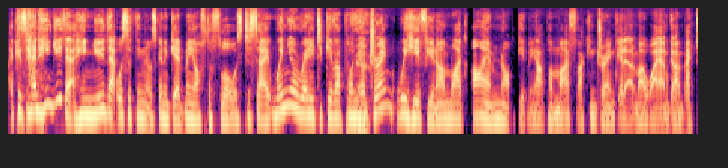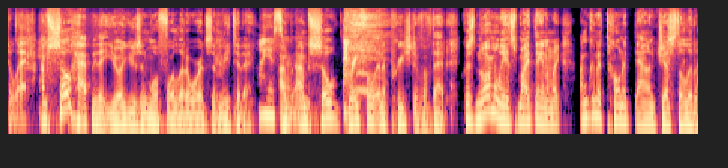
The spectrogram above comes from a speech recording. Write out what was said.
because and he knew that. He knew that was the thing that was going to get me off the floor was to say, when you're ready to give up on yeah. your dream, we're here for you. And I'm like, I am not giving up on my fucking dream. Get out of my way. I'm going back to work. I'm so happy that you're using more four letter words than me today. Oh, yes. I'm, I'm so grateful and appreciative of that because normally it's my thing. And I'm like, I'm going to tone it down just a little,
